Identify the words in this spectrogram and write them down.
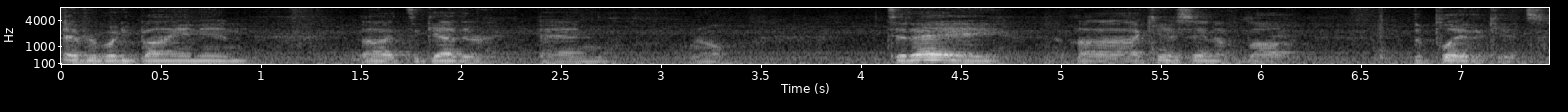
everybody buying in uh, together. And you know, today uh, I can't say enough about the play of the kids.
